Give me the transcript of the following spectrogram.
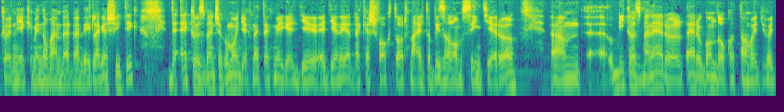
környékén, vagy novemberben véglegesítik, de eközben csak mondjak nektek még egy, egy ilyen érdekes faktort már itt a bizalom szintjéről. Miközben erről, erről gondolkodtam, hogy, hogy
